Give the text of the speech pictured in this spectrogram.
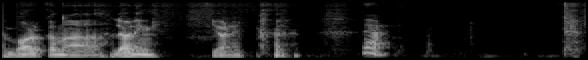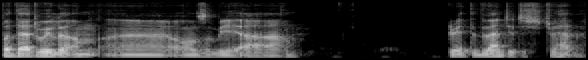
Embark on a learning journey. Yeah. But that will um, uh, also be a great advantage to have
